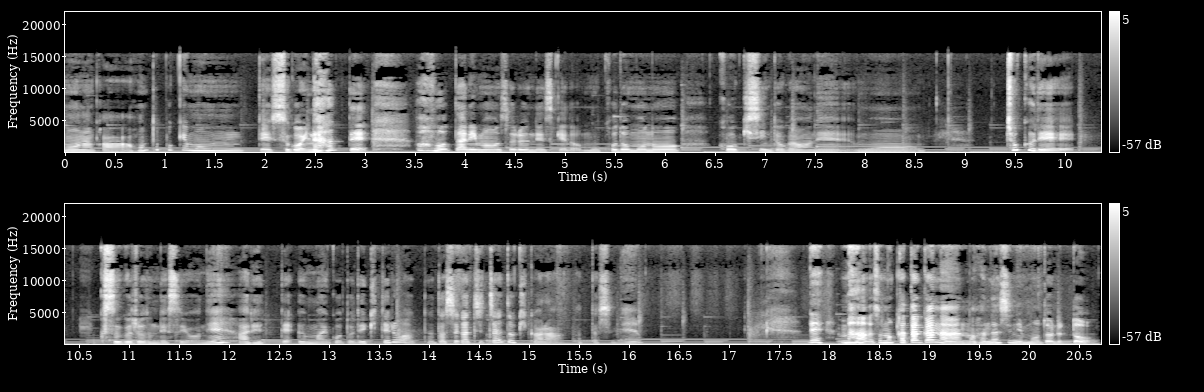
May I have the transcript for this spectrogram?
もうなんかほんとポケモンってすごいなって思ったりもするんですけどもう子供の好奇心とかはねもう直でくすぐるんですよね。あれってうまいことできてるわって。私がちっちゃい時からあったしね。でまあそのカタカナの話に戻ると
